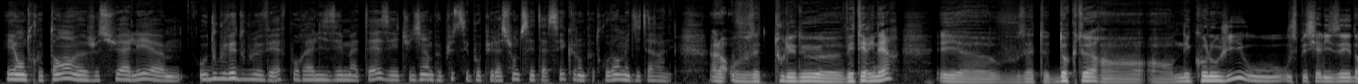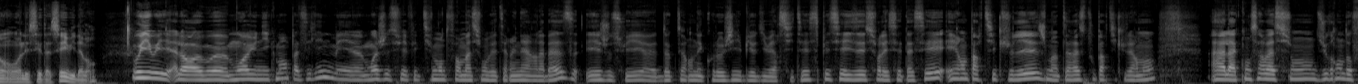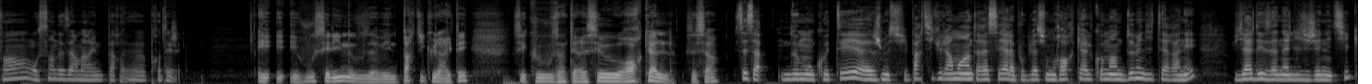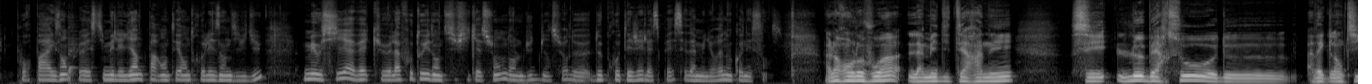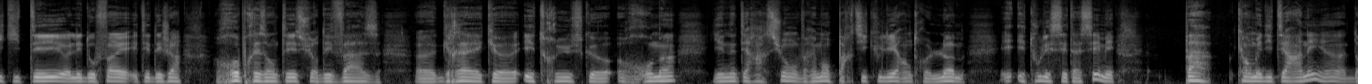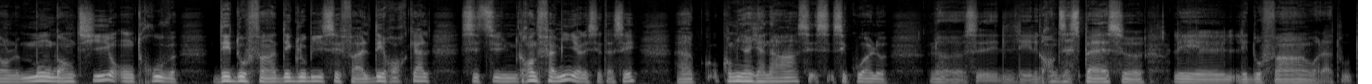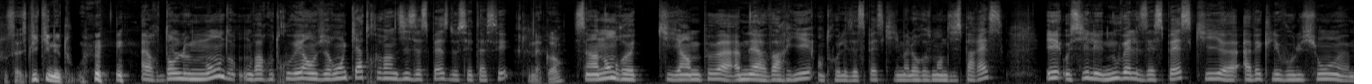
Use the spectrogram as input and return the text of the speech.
Et entre-temps, euh, je suis allée au WWF pour réaliser ma thèse et étudier un peu plus ces populations de cétacés que l'on peut trouver en Méditerranée. Alors, vous êtes tous les deux vétérinaires et vous êtes docteur en, écologie ou, ou spécialisé dans les cétacés, évidemment oui, oui. Alors, euh, moi uniquement, pas Céline, mais euh, moi, je suis effectivement de formation vétérinaire à la base et je suis euh, docteur en écologie et biodiversité, spécialisée sur les cétacés. Et en particulier, je m'intéresse tout particulièrement à la conservation du grand dauphin au sein des aires marines protégées. Et, vous, Céline, vous avez une particularité, c'est que vous vous intéressez au rorcal, c'est ça? C'est ça. De mon côté, euh, je me suis particulièrement intéressée à la population de rorcal commun de Méditerranée via des analyses génétiques pour, par exemple, estimer les liens de parenté entre les individus, mais aussi avec euh, la photo-identification dans le but, bien sûr, de protéger l'espèce et d'améliorer nos connaissances. Alors, on le voit, la Méditerranée, c'est le berceau de, avec l'Antiquité, les dauphins étaient déjà représentés sur des vases euh, grecs, euh, étrusques, romains. Il y a une interaction vraiment particulière entre l'homme et, tous les cétacés, mais pas qu'en Méditerranée, hein, dans le monde entier, on trouve des dauphins, des globicéphales, des rorquals. C'est une grande famille, les cétacés. combien il y en a? C'est quoi le, les, grandes espèces, euh, les, dauphins, voilà, tout, tout ça. Expliquez-nous tout. Alors, dans le monde, on va retrouver environ 90 espèces de cétacés. D'accord. C'est un nombre qui est un peu amené à varier entre les espèces qui malheureusement disparaissent et aussi les nouvelles espèces qui, euh, avec l'évolution, euh,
